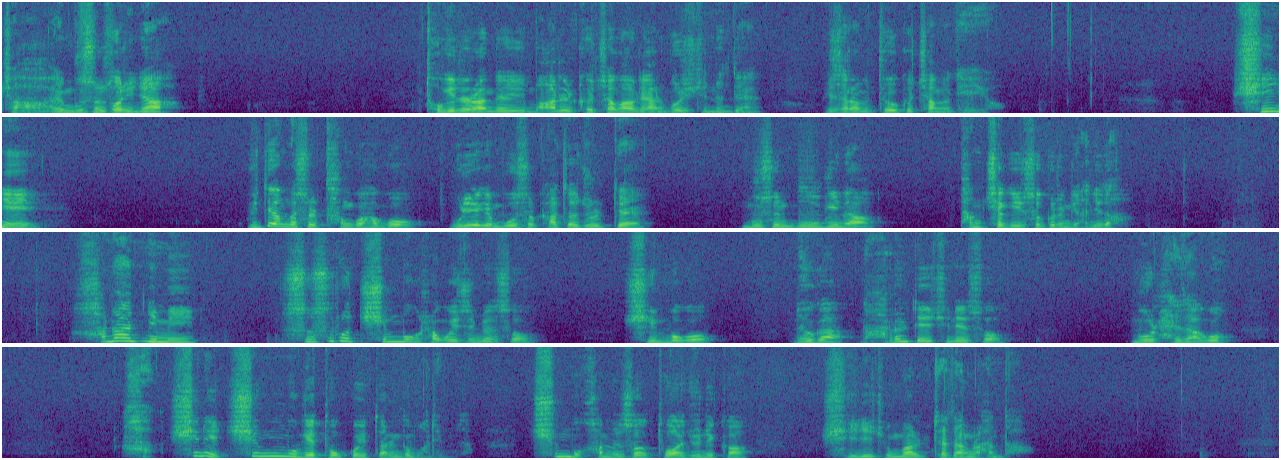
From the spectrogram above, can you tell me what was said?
자, 이게 무슨 소리냐? 독일어란 게 말을 거창하게 하는 버릇이 있는데 이 사람은 더 거창하게 해요. 신이 위대한 것을 탐구하고 우리에게 무엇을 갖다 줄 때 무슨 무기나 방책이 있어 그런 게 아니다. 하나님이 스스로 침묵을 하고 있으면서 시인 보고 너가 나를 대신해서 뭘 해다고 하- 신이 침묵에 돕고 있다는 그 말입니다. 침묵하면서 도와주니까 신이 정말 대단을 한다.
